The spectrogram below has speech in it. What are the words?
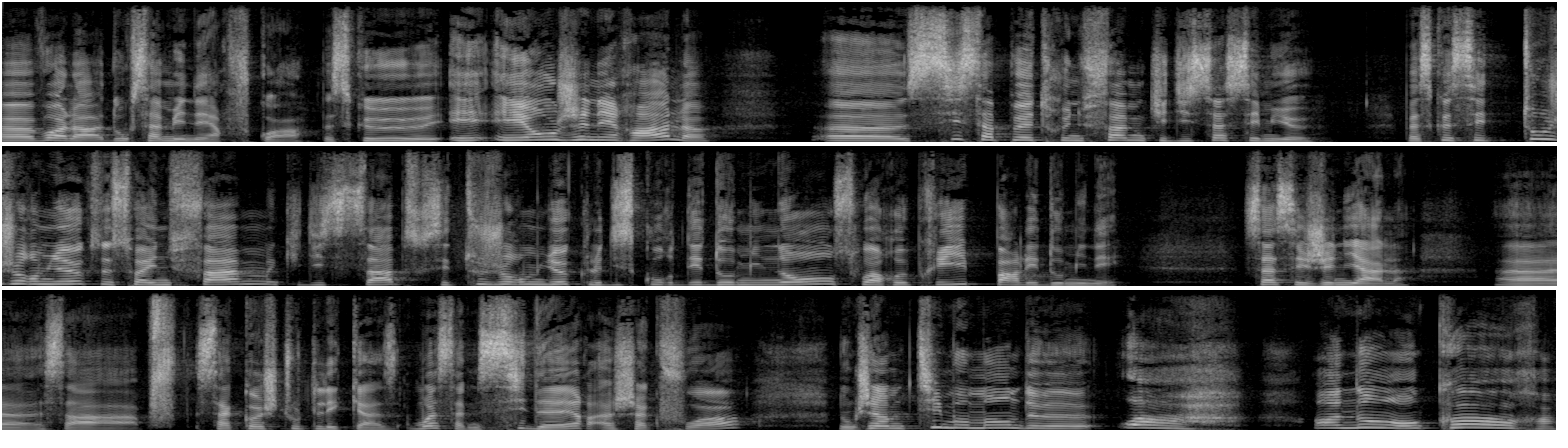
Euh, voilà, donc ça m'énerve, quoi. Parce que et, en général, euh, si ça peut être une femme qui dit ça, c'est mieux. Parce que c'est toujours mieux que ce soit une femme qui dise ça, parce que c'est toujours mieux que le discours des dominants soit repris par les dominés. Ça, c'est génial. Euh, ça, ça coche toutes les cases. Moi, ça me sidère à chaque fois. Donc j'ai un petit moment de oh non encore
